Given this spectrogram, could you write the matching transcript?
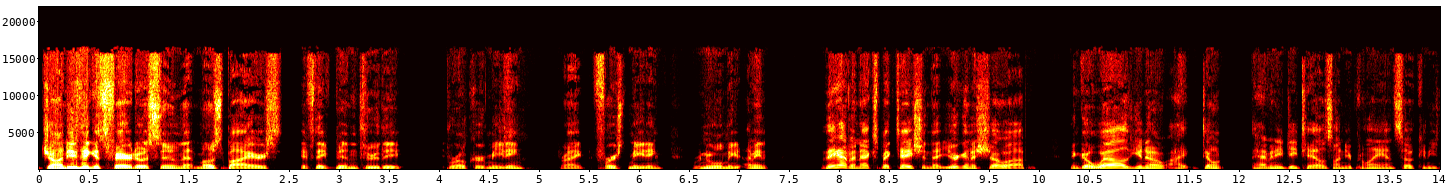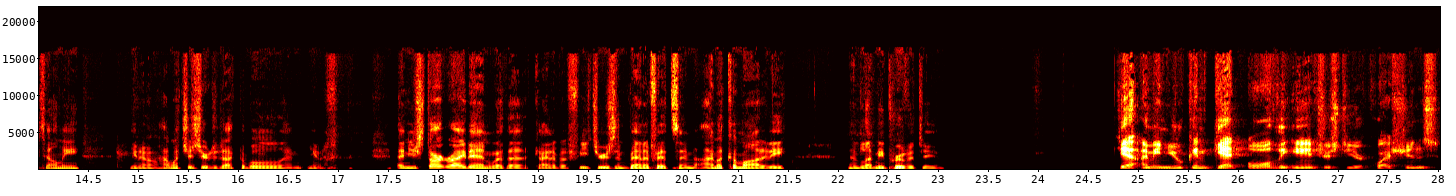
John, do you think it's fair to assume that most buyers, if they've been through the broker meeting, right, first meeting, renewal meeting. I mean, they have an expectation that you're going to show up and go, well, you know, I don't have any details on your plan. So can you tell me, you know, how much is your deductible? And, you know, and you start right in with a kind of a features and benefits and I'm a commodity and let me prove it to you. Yeah. I mean, you can get all the answers to your questions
